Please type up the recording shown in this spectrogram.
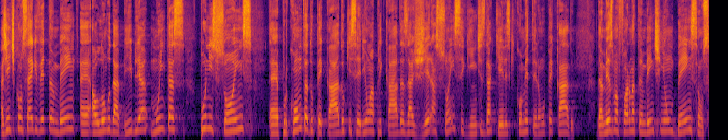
A gente consegue ver também, é, ao longo da Bíblia, muitas punições é, por conta do pecado que seriam aplicadas às gerações seguintes daqueles que cometeram o pecado. Da mesma forma, também tinham bênçãos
